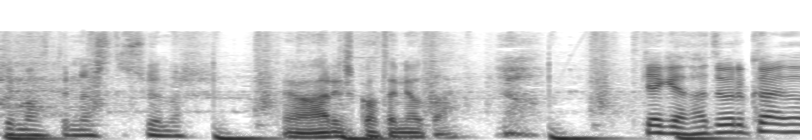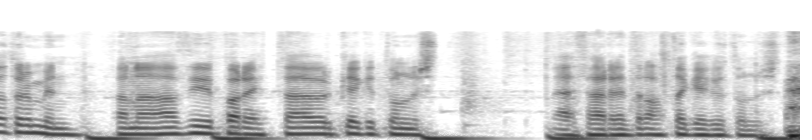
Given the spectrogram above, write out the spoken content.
Kemur aftur næstu svömar. Já, það er eins gott að njóta. Já. Gekkið, þetta verður gæðið þátturinn minn, þannig að það þýðir bara eitt, það verður gekkið tónlist. Nei, það reyndir alltaf gekkið tónlist.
